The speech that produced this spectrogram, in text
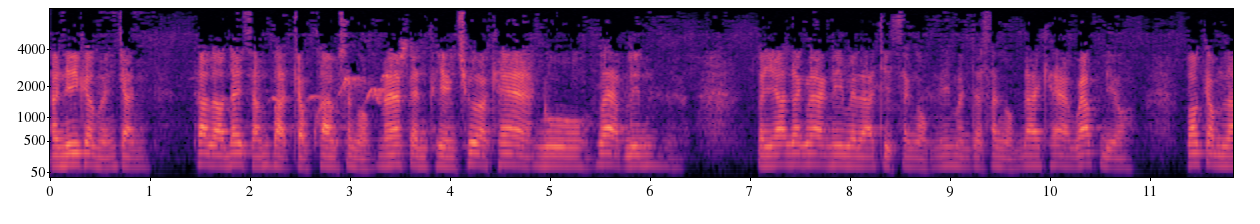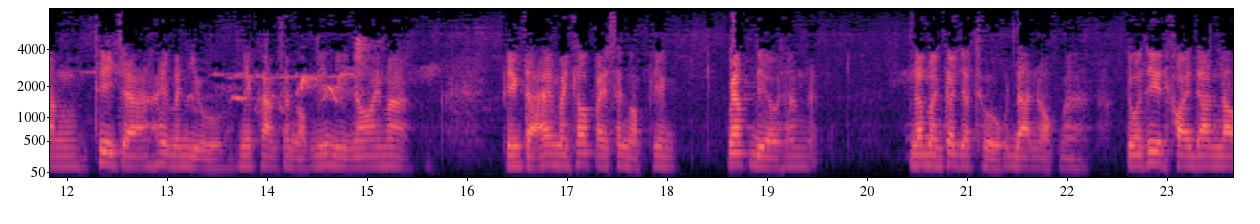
อันนี้ก็เหมือนกัน ถ้าเราได้สัมผัสกับความสงบแม้เป็นเพียงชั่วแค่งูแลบลิ้น ระยะแรก ๆ นี่เวลาจิตสงบนี่มันจะสงบได้แค่แวบเดียว เพราะกำลังที่จะให้มันอยู่ในความสงบนี้มีน้อยมาก เพียงแต่ให้มันเข้าไปสงบเพียงแวบเดียวทั้งนั้นแล้วมันก็จะถูกดันออกมา ตัวที่คอยดันเรา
